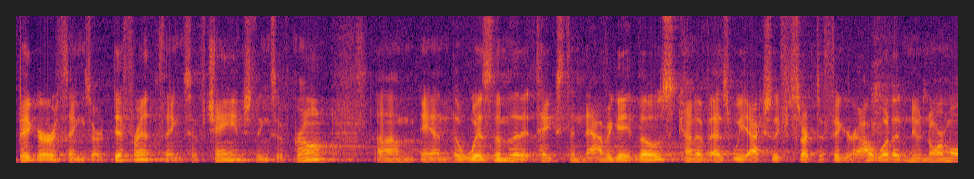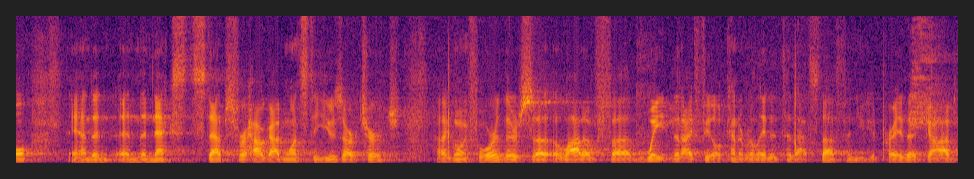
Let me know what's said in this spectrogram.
bigger, things are different, things have changed, things have grown. Um, and the wisdom that it takes to navigate those, kind of as we actually start to figure out what a new normal and, and the next steps for how God wants to use our church uh, going forward, there's a, a lot of uh, weight that I feel kind of related to that stuff. And you could pray that God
